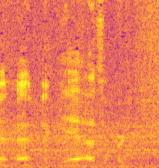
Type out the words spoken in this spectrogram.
shit. That, yeah, that's a pretty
